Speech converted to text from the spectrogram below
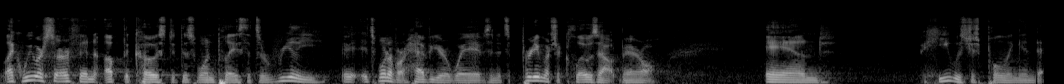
like we were surfing up the coast at this one place that's a really it's one of our heavier waves and it's pretty much a closeout barrel. And he was just pulling into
